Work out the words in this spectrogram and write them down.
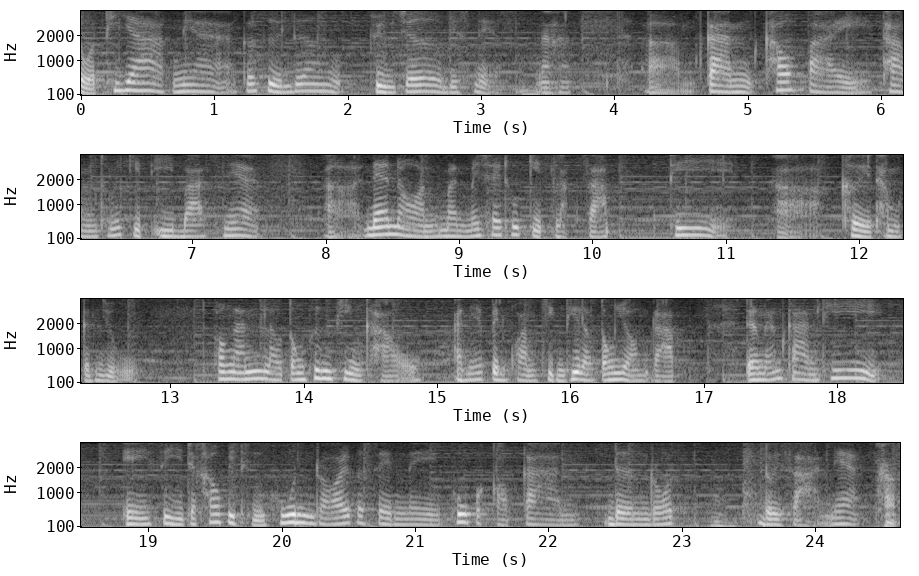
จทย์ที่ยากเนี่ยก็คือเรื่อง future business นะคะอ่าการเข้าไปทำธุรกิจ e-bus เนี่ยอ่าแน่นอนมันไม่ใช่ธุรกิจหลักทรัพย์ที่อ่าเคยทำกันอยู่ เพราะงั้นเราต้องพึ่งพิงเขา อันนี้เป็นความจริงที่เราต้องยอมรับ ดังนั้นการที่ AC จะเข้าไปถือหุ้น 100%ในผู้ประกอบการเดินรถอืมโดยสารเนี่ยครับ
